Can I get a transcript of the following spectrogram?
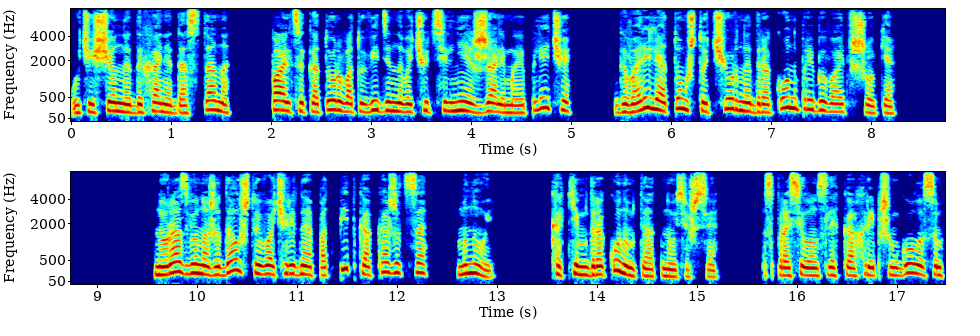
Учащенное дыхание Достана, пальцы которого от увиденного чуть сильнее сжали мои плечи, говорили о том, что черный дракон пребывает в шоке. Но разве он ожидал, что его очередная подпитка окажется мной? «К каким драконам ты относишься?» — спросил он слегка хрипшим голосом,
